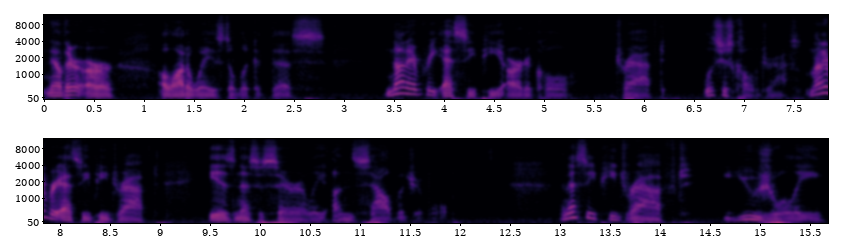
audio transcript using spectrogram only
Now, there are a lot of ways to look at this. Not every SCP article draft, let's just call them drafts, not every SCP draft is necessarily unsalvageable. An SCP draft usually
